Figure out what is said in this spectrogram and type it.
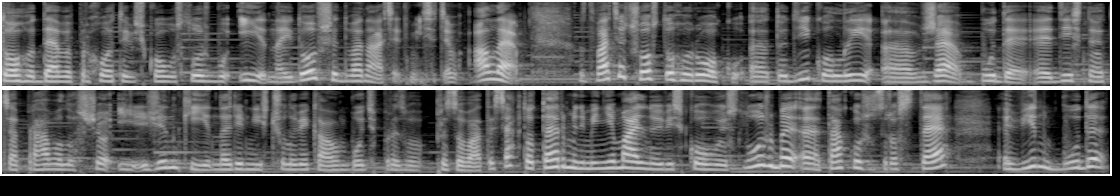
того, де ви проходите військову службу, і найдовше 12 місяців. Але з 26-го року, тоді, коли вже буде дійсне це правило, що і жінки на рівні з чоловіками будуть призиватися, то термін мінімальної військової служби також зросте. Він буде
